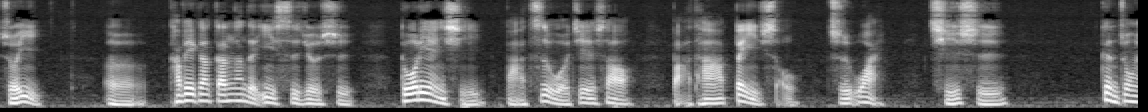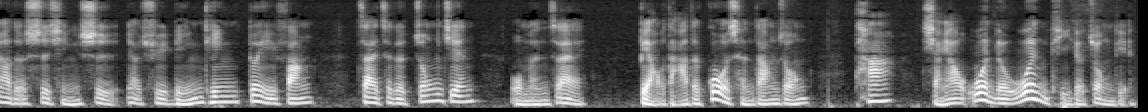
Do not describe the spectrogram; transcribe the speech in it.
所以，呃，咖啡哥刚刚的意思就是多练习，把自我介绍把它背熟之外，其实更重要的事情是要去聆听对方。在这个中间，我们在表达的过程当中，他想要问的问题的重点，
